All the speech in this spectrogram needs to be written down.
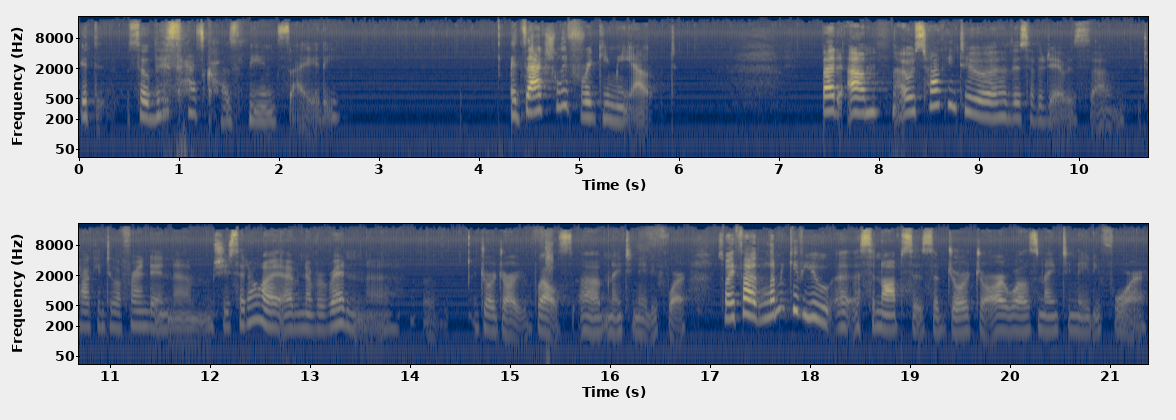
it. So this has caused me anxiety. It's actually freaking me out. But um, I was talking to uh, this other day. I was um, talking to a friend, and um, she said, "Oh, I, have never read uh, George R. Wells, 1984." Um, so I thought, let me give you a, a synopsis of George Orwell's, 1984.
